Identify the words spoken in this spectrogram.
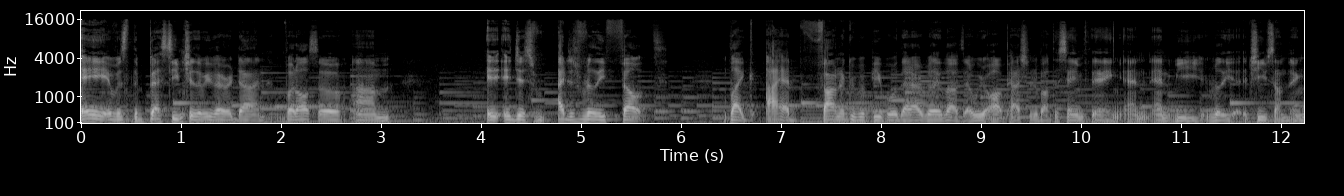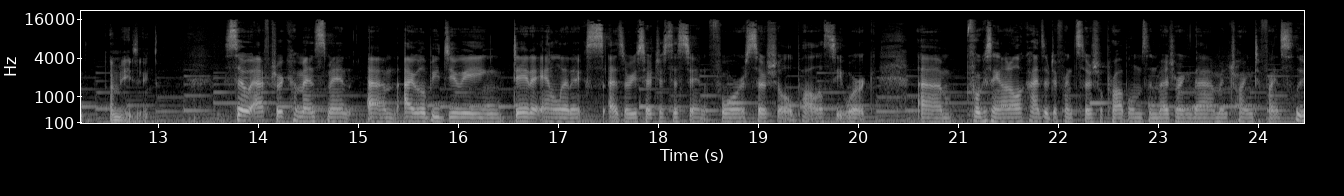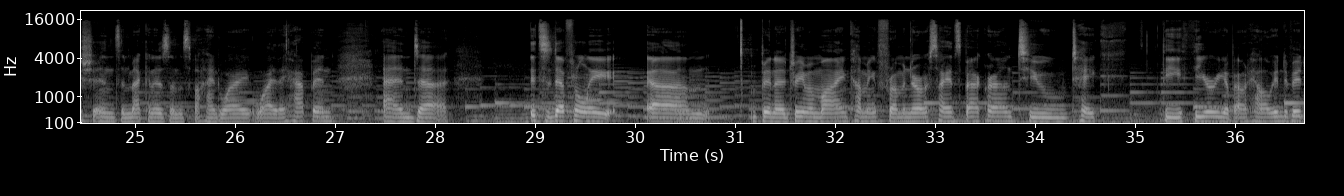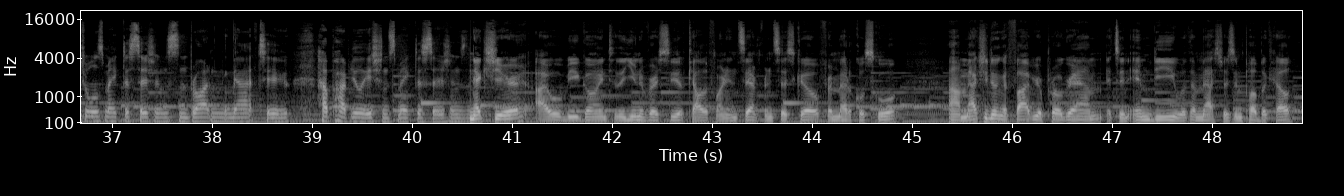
a it was the best team cheer that we've ever done, but also um, it, it, just I just really felt like I had found a group of people that I really loved that we were all passionate about the same thing and and we really achieved something amazing. So after commencement, um, I will be doing data analytics as a research assistant for social policy work, um, focusing on all kinds of different social problems and measuring them and trying to find solutions and mechanisms behind why why they happen. And uh, it's definitely um, been a dream of mine coming from a neuroscience background to take the theory about how individuals make decisions and broadening that to how populations make decisions. Next year, I will be going to the University of California in San Francisco for medical school. I'm actually doing a five-year program. It's an MD with a master's in public health,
